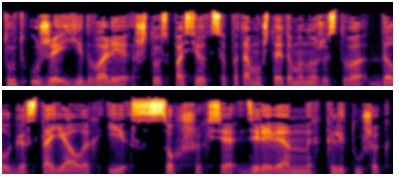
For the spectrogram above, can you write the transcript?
Тут уже едва ли что спасется, потому что это множество долгостоялых и ссохшихся деревянных клетушек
